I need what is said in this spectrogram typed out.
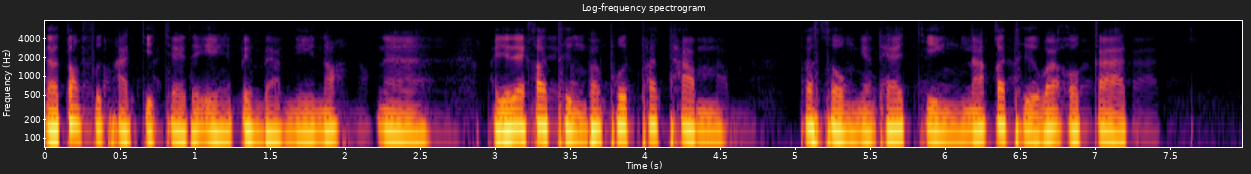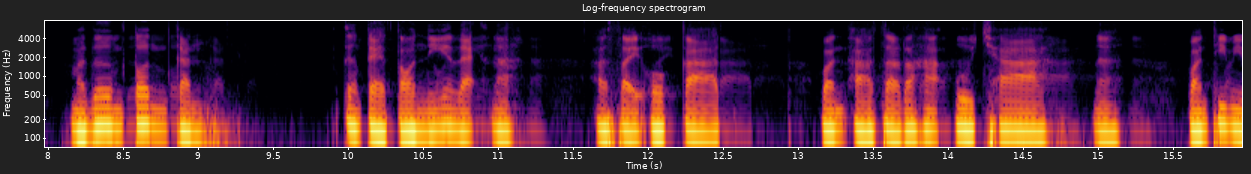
เราต้องฝึกหัดจิตใจตัวเองให้เป็นแบบนี้เนาะนะเพื่อจะได้เข้าถึงพระพุทธพระธรรม พระสงฆ์อย่างแท้จริงนะก็ถือว่าโอกาสมาเริ่มต้นกัน ตั้งแต่ตอนนี้แหละนะอาศัยโอกาส วันอาสาฬหบูชานะวันที่มี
